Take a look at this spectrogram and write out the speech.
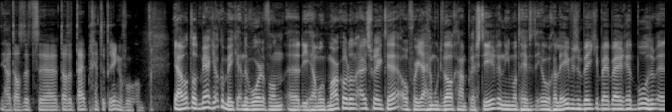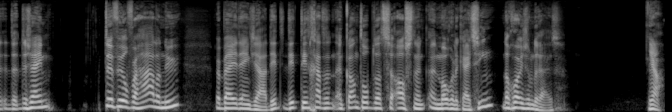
ja, dat, het, uh, dat het tijd begint te dringen voor hem. Ja, want dat merk je ook een beetje aan de woorden van uh, die Helmut Marco dan uitspreekt. Hè, over ja, hij moet wel gaan presteren. Niemand heeft het eeuwige leven een beetje bij, bij Red Bull. Er zijn te veel verhalen nu. Waarbij je denkt, ja, dit, dit, dit gaat een, een kant op dat ze als ze een, een mogelijkheid zien, dan gooien ze hem eruit. Ja,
